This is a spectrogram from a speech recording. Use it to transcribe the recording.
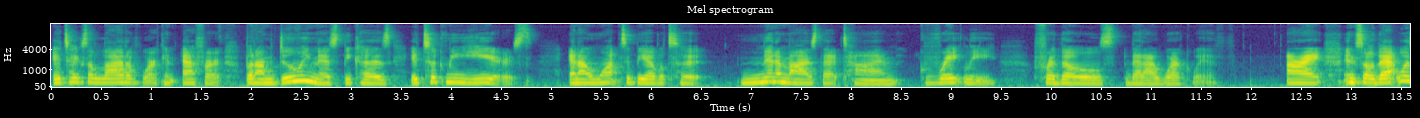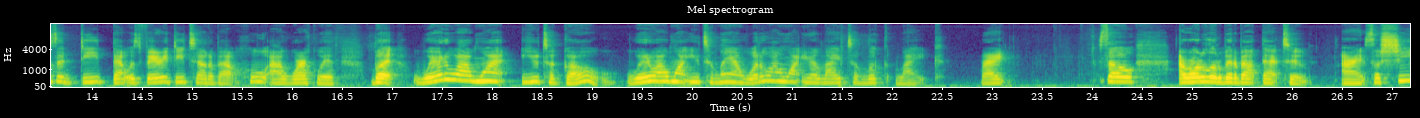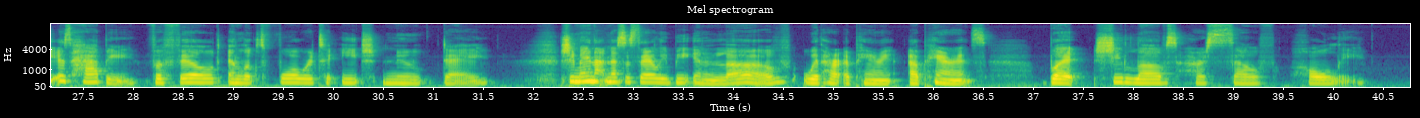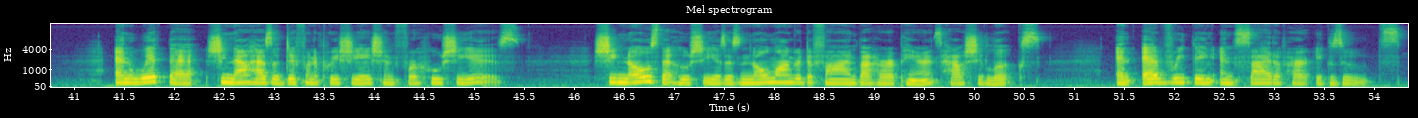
It takes a lot of work and effort, but I'm doing this because it took me years and I want to be able to minimize that time greatly for those that I work with. All right. And so that was a deep that was very detailed about who I work with, but where do I want you to go? Where do I want you to land? What do I want your life to look like? Right? So I wrote a little bit about that too. All right. So she is happy, fulfilled, and looks forward to each new day. She may not necessarily be in love with her appearance, but she loves herself wholly. And with that, she now has a different appreciation for who she is. She knows that who she is is no longer defined by her appearance, how she looks, and everything inside of her exudes.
